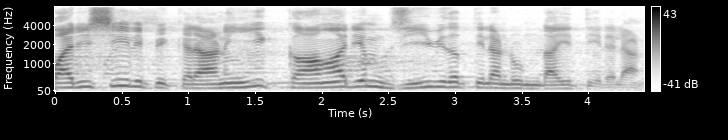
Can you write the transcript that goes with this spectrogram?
പരിശീലിപ്പിക്കലാണ്. ഈ കാര്യം ജീവിതത്തിലാണ്ട് ഉണ്ടായിത്തീരലാണ്.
